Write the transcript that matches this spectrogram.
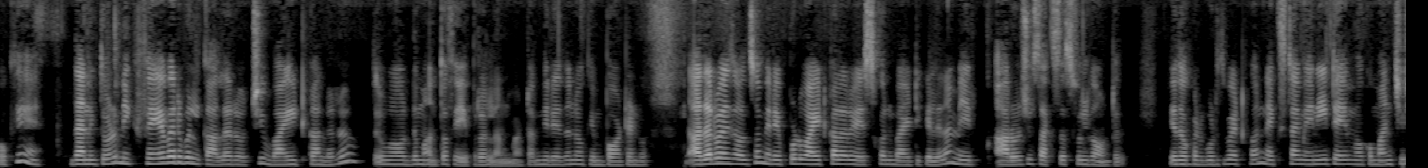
ఓకే దానికి తోడు మీకు ఫేవరబుల్ కలర్ వచ్చి white colour throughout the month of April అనమాట మీరు ఏదైనా ఒక ఇంపార్టెంట్ అదర్వైజ్ ఆల్సో మీరు ఎప్పుడు వైట్ కలర్ వేసుకొని బయటికి వెళ్ళినా మీరు ఆ రోజు సక్సెస్ఫుల్గా ఉంటుంది. ఇది ఒకటి గుర్తుపెట్టుకొని నెక్స్ట్ టైం ఎనీ టైం ఒక మంచి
